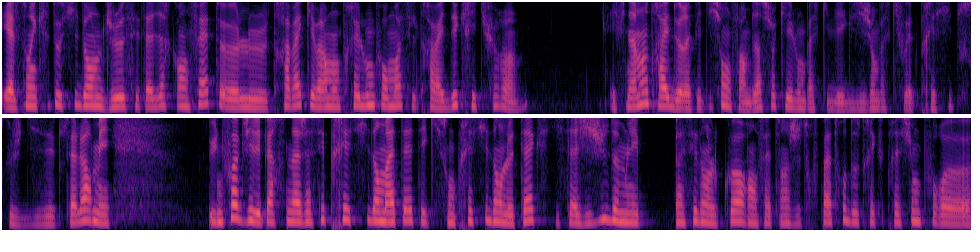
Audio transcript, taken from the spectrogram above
et elles sont écrites aussi dans le jeu. C'est-à-dire qu'en fait, euh, le travail qui est vraiment très long pour moi, c'est le travail d'écriture. Et finalement, le travail de répétition, enfin, bien sûr qu'il est long parce qu'il est exigeant, parce qu'il faut être précis, tout ce que je disais tout à l'heure, mais une fois que j'ai les personnages assez précis dans ma tête et qui sont précis dans le texte, il s'agit juste de me les passer dans le corps, en fait. je ne trouve pas trop d'autres expressions pour, euh,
